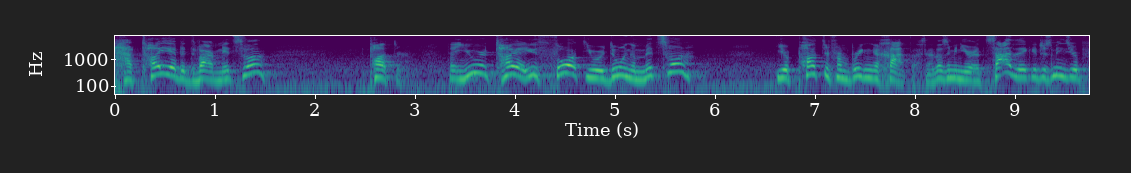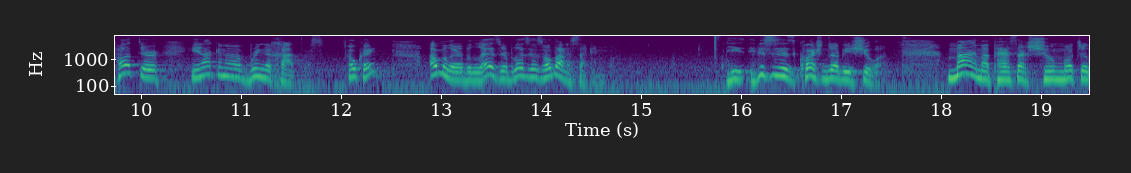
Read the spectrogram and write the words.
hataya b'dvar mitzvah pater. That you were taya, you thought you were doing a mitzvah, you're pater from bringing a chatas. That doesn't mean you're a tzaddik, it just means you're pater, you're not going to bring a chatas. Okay? Amalur Rabbi Lezer, Rabbi Lezer says, hold on a second. He, this is his question to Rabbi Yeshua. My ma Pesach shu mutter.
